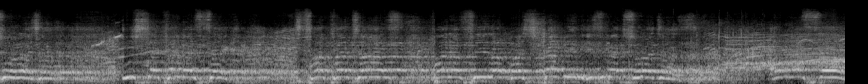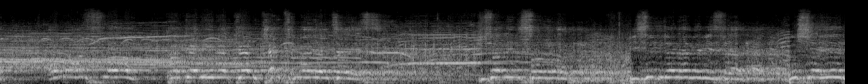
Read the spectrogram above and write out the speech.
neresi olacak? İşletemezsek satacağız, parasıyla başka bir hizmet sunacağız. Ama asla, ama asla kaderine terk etmeyeceğiz. Güzel insanlar, bizim dönemimizde bu şehir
